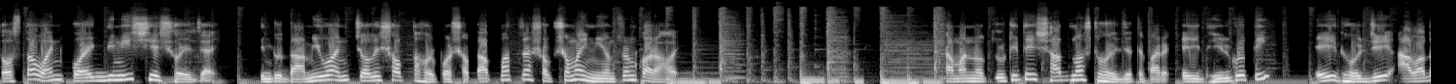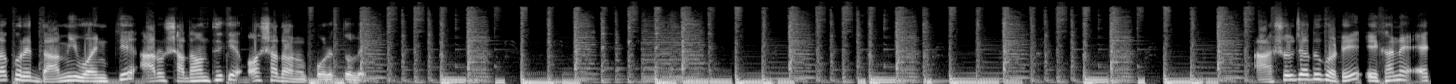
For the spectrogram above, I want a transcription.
সস্তা ওয়াইন কয়েকদিনই শেষ হয়ে যায়, কিন্তু দামি ওয়াইন চলে সপ্তাহের পর সপ্তাহ। তাপমাত্রা সবসময় নিয়ন্ত্রণ করা হয়। সামান্য ত্রুটিতেই স্বাদ নষ্ট হয়ে যেতে পারে। এই ধীরগতি, এই ধৈর্যই আলাদা করে দামি ওয়াইনকে আরও সাধারণ থেকে অসাধারণ করে তোলে। আসল জাদু ঘটে এখানে এক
